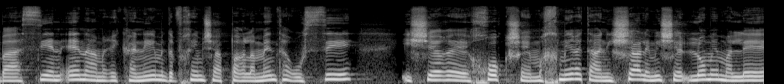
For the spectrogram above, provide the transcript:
ב-CNN האמריקנים מדווחים שהפרלמנט הרוסי אישר אה, חוק שמחמיר את הענישה למי שלא ממלא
